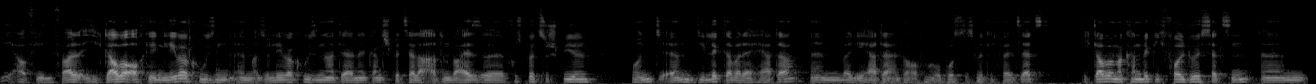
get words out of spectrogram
Ja, auf jeden Fall. Ich glaube auch gegen Leverkusen. Ähm, also Leverkusen hat ja eine ganz spezielle Art und Weise, Fußball zu spielen. Und ähm, die liegt aber der Hertha, ähm, weil die Hertha einfach auf ein robustes Mittelfeld setzt. Ich glaube, man kann wirklich voll durchsetzen, ähm,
